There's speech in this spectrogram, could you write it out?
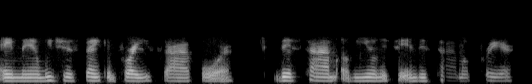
Amen. We just thank and praise God for this time of unity and this time of prayer.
